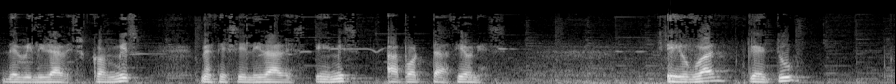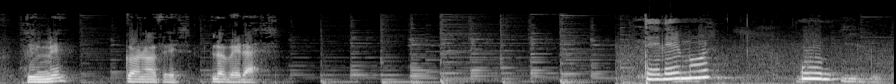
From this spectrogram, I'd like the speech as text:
debilidades, con mis necesidades y mis aportaciones. Igual que tú, si me conoces, lo verás. Tenemos un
